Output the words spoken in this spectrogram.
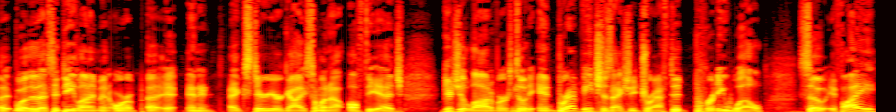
uh, whether that's a D lineman or a, a, an exterior guy, someone out off the edge, gives you a lot of versatility. And Brett Veach is actually drafted pretty well. So if I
